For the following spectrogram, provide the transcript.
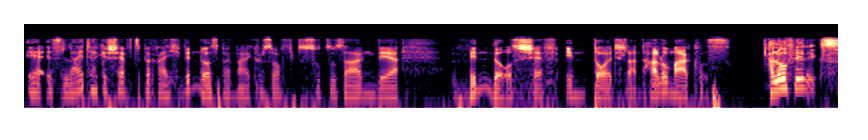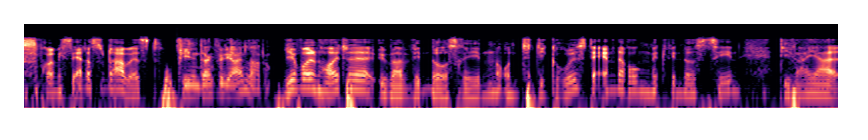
Er ist Leiter Geschäftsbereich Windows bei Microsoft, sozusagen der Windows-Chef in Deutschland. Hallo Markus. Hallo Felix. Ich freue mich sehr, dass du da bist. Vielen Dank für die Einladung. Wir wollen heute über Windows reden und die größte Änderung mit Windows 10, die war ja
